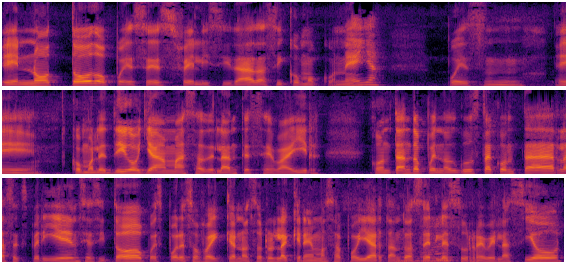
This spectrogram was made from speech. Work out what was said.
eh, no todo pues es felicidad así como con ella pues mm, eh, como les digo ya más adelante se va a ir contando pues nos gusta contar las experiencias y todo pues por eso fue que nosotros la queremos apoyar tanto hacerle su revelación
